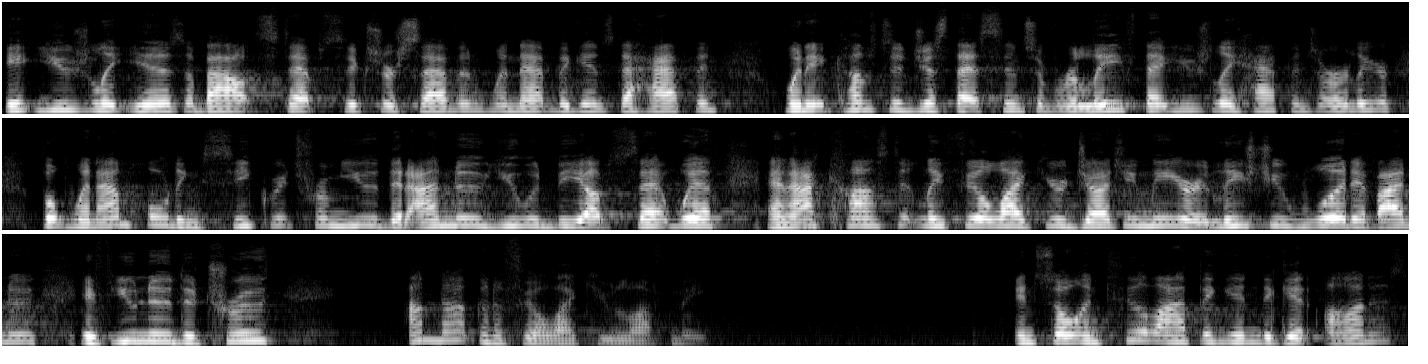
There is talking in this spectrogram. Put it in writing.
it usually is about step six or seven when that begins to happen. When it comes to just that sense of relief, that usually happens earlier. But when I'm holding secrets from you that I knew you would be upset with, and I constantly feel like you're judging me, or at least you would if I knew if you knew the truth, I'm not going to feel like you love me. And so until I begin to get honest,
